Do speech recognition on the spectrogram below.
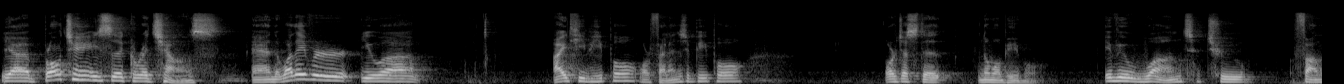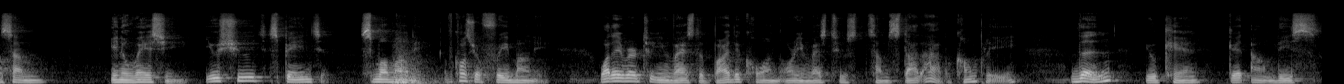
Yeah, blockchain is a great chance. And whatever you uh, are IT people or financial people, or just the normal people. If you want to find some innovation, you should spend small money. Of course, your free money. Whatever to invest to buy the coin or invest to some startup company, then you can get on this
